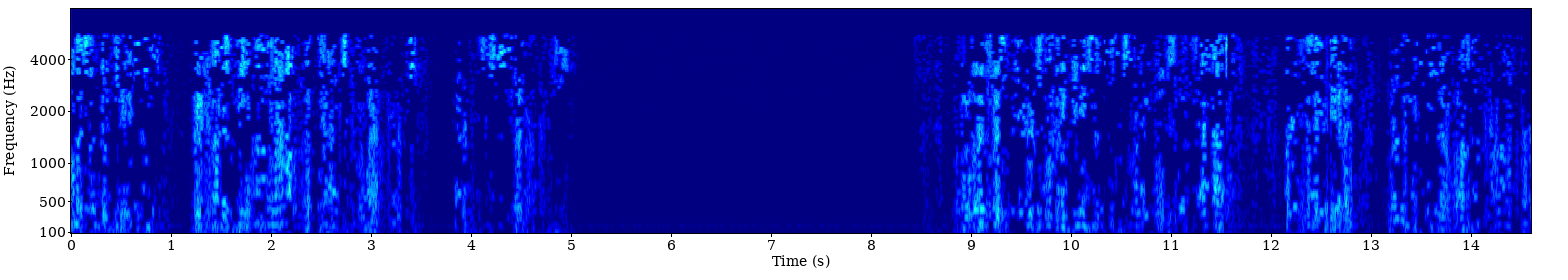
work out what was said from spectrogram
listen to Jesus because he hung out with tax collectors and sinners. Religious leaders wanted Jesus' disciples to fast like they did when they knew it wasn't proper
